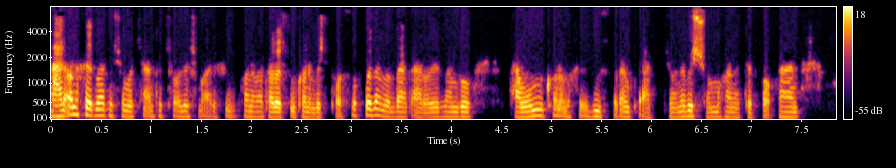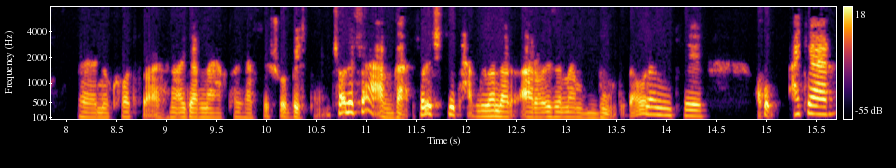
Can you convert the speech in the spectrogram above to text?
الان خدمت شما چند تا چالش معرفی می‌کنم و تلاش می‌کنم بهش پاسخ بدم و بعد عرایزم رو تموم می‌کنم. و خیلی دوست دارم که از جانب شما هم اتفاقا نکات و اگر نقد های هستش رو بشنویم. چالش اول چالش که تقریبا در عرایز من بود و اونم این که خب اگر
